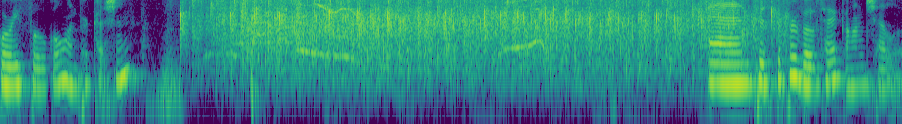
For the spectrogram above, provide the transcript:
Corey Fogel on percussion. And Christopher Votek on cello.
